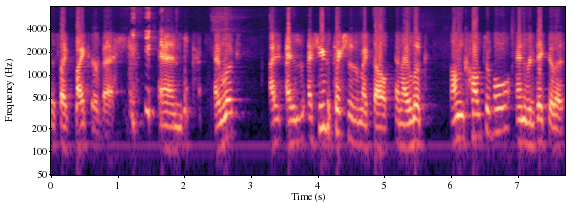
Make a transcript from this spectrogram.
It's like biker vest, and I look, I, I I see the pictures of myself, and I look uncomfortable and ridiculous.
